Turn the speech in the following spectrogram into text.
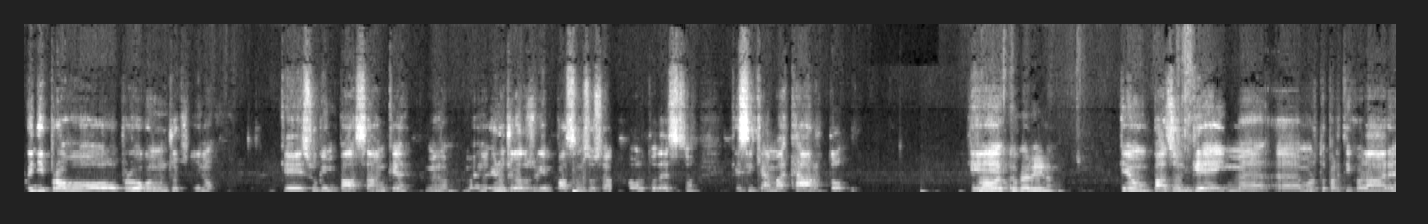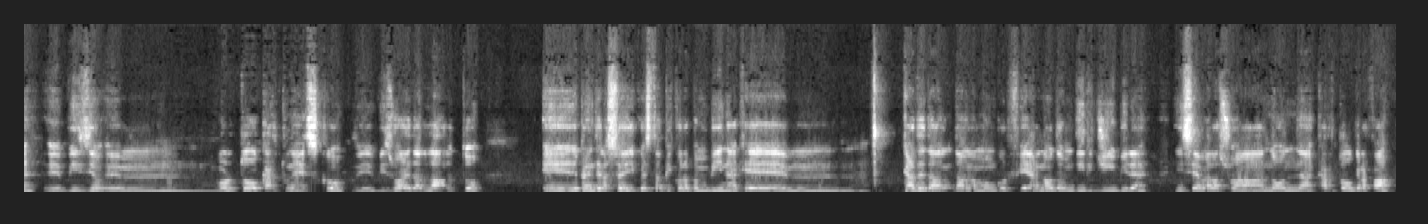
Quindi provo, provo con un giochino che è su Game Pass anche, io l'ho giocato su Game Pass, non so se l'ho tolto adesso, che si chiama Carto. Che Molto carino che è un puzzle game eh, molto particolare, eh, visio- ehm, molto cartunesco, visuale dall'alto, e riprende la storia di questa piccola bambina che mh, mm, cade da, da, una mongolfiera, no? da un dirigibile, insieme alla sua nonna cartografa,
